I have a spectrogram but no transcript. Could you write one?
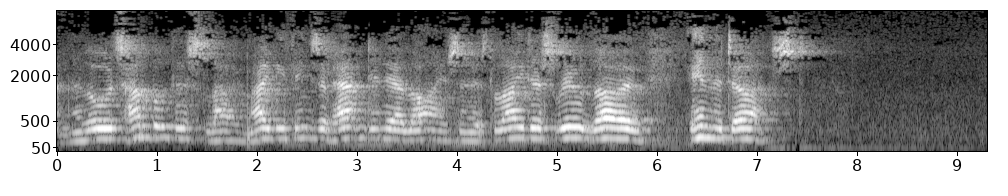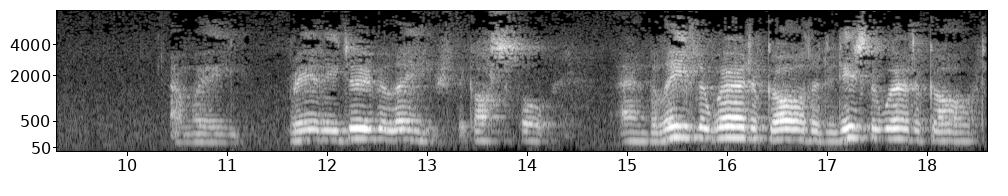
And the Lord's humbled us low. Maybe things have happened in our lives and it's laid us real low in the dust. and we really do believe the gospel and believe the word of God, that it is the word of God,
